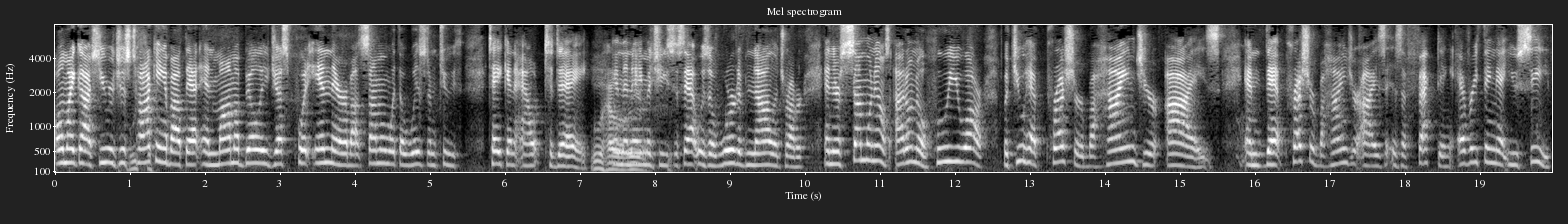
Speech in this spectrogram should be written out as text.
Oh my gosh, you were just We talking about that, and Mama Billy just put in there about someone with a wisdom tooth taken out today. Ooh, in the name of Jesus. That was a word of knowledge, Robert. And there's someone else. I don't know who you are, but you have pressure behind your eyes. And that pressure behind your eyes is affecting everything that you see.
